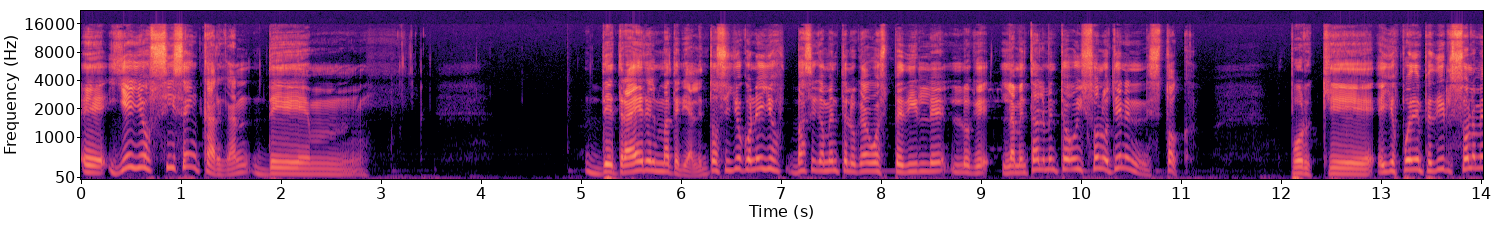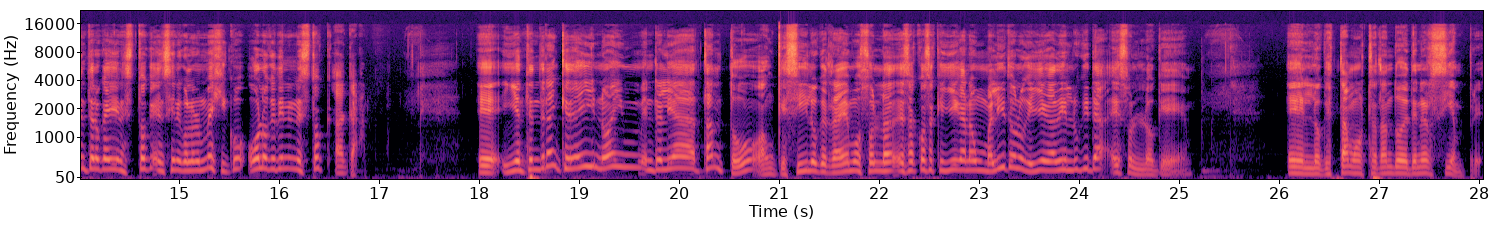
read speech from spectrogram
Eh, y ellos sí se encargan de, mm, de traer el material. Entonces yo con ellos básicamente lo que hago es pedirle lo que lamentablemente hoy solo tienen en stock. Porque ellos pueden pedir solamente lo que hay en stock en Cinecolor México o lo que tienen en stock acá. Eh, y entenderán que de ahí no hay en realidad tanto, aunque sí lo que traemos son esas cosas que llegan a un malito, lo que llega a 10 luquitas, eso es lo que, es lo que estamos tratando de tener siempre.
